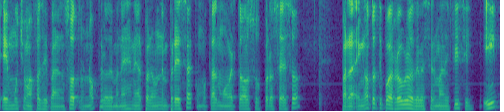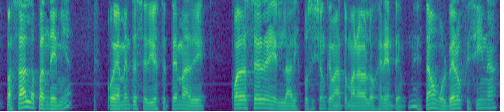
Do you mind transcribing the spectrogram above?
es mucho más fácil para nosotros, ¿no? Pero de manera general para una empresa como tal mover todos sus procesos, para en otro tipo de rubros debe ser más difícil. Y pasada la pandemia, obviamente se dio este tema de cuál va a ser eh, la disposición que van a tomar ahora los gerentes. Necesitamos volver a oficina,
